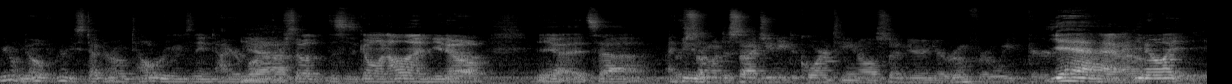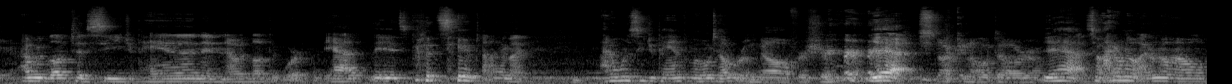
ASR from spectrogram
we don't know if we're gonna be stuck in our hotel rooms the entire month Yeah. or so that this is going on. You know. Yeah. it's uh. I or think. someone decides you need to quarantine, all of a sudden you're in your room for a week. Or Yeah, you know, I I would love to see Japan and I would love to work with the athletes, but at the same time, I I don't want to see Japan from a hotel room. No, for sure. Yeah. Stuck in a hotel room. Yeah, so I don't know. I don't know how.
